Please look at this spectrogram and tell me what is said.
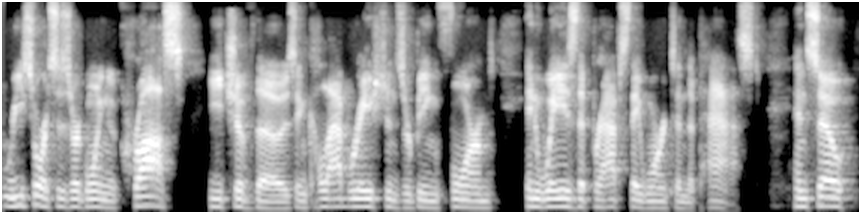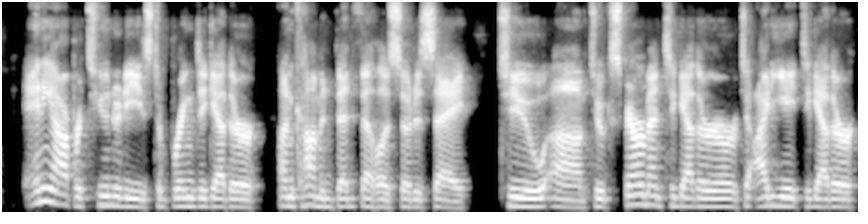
resources are going across each of those and collaborations are being formed in ways that perhaps they weren't in the past. And so any opportunities to bring together uncommon bedfellows so to say to um, to experiment together to ideate together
